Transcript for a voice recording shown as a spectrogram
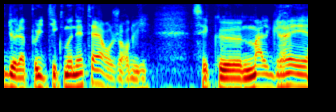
de la politique monétaire aujourd'hui. C'est que malgré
